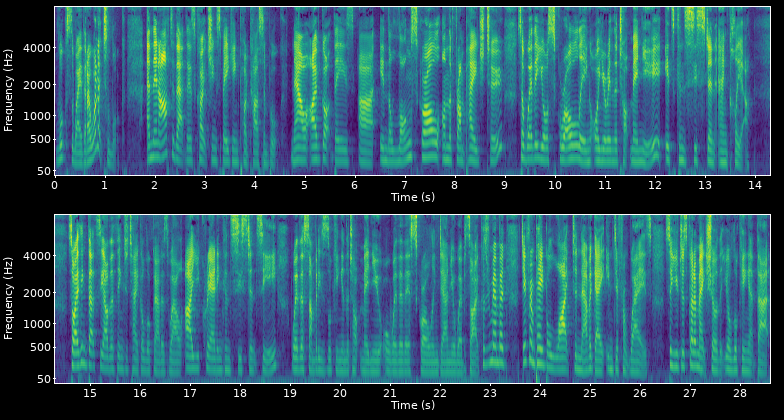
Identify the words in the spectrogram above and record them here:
looks the way that I want it to look. And then after that, there's coaching, speaking, podcast, and book. Now, I've got these uh, in the long scroll on the front page too. So whether you're scrolling or you're in the top menu, it's consistent and clear. So I think that's the other thing to take a look at as well. Are you creating consistency whether somebody's looking in the top menu or whether they're scrolling down your website? Because remember, different people like to navigate in different ways. So you've just got to make sure that you're looking at that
